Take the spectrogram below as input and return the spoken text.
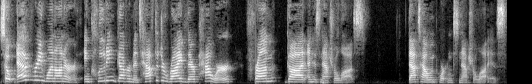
So everyone on earth, including governments, have to derive their power from God and his natural laws. That's how important natural law is.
